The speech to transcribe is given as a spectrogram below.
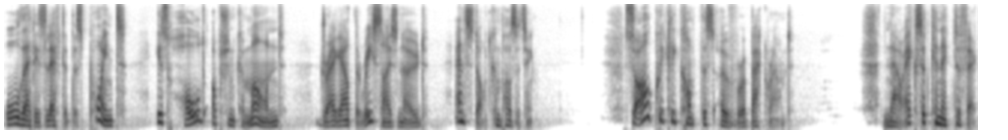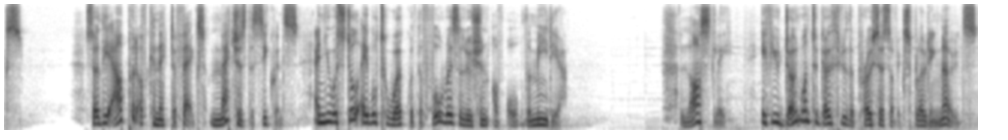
All that is left at this point is hold Option Command, drag out the resize node, and start compositing. So I'll quickly comp this over a background. Now exit ConnectFX so the output of ConnectFX matches the sequence, and you are still able to work with the full resolution of all the media. Lastly, if you don't want to go through the process of exploding nodes,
